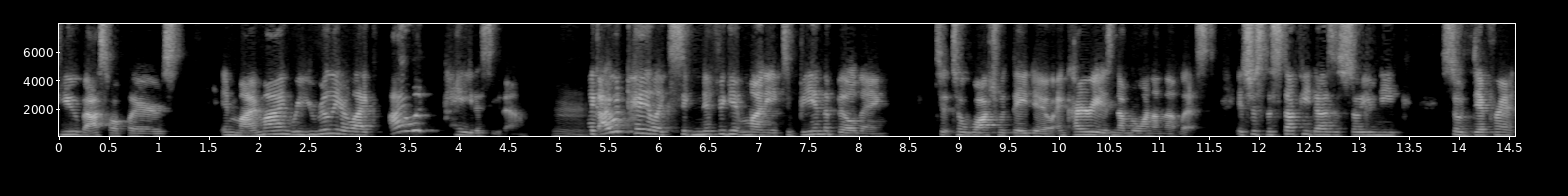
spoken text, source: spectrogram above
few basketball players in my mind where you really are like, I would pay to see them. Hmm. Like I would pay like significant money to be in the building to, to watch what they do. And Kyrie is number one on that list. It's just the stuff he does is so unique, so different.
